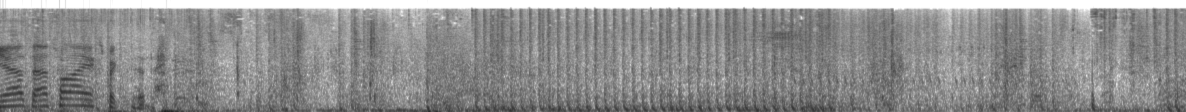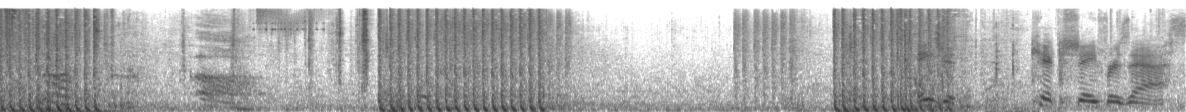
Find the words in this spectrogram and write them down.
Yeah, that's what I expected. Agent, kick Schaefer's ass.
